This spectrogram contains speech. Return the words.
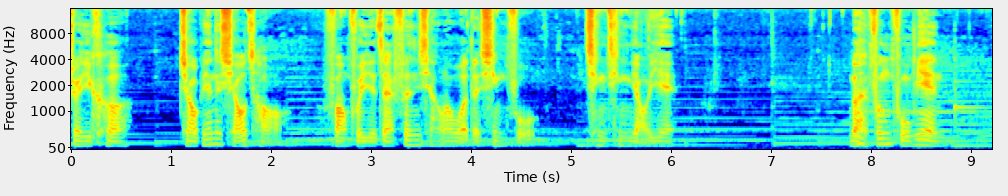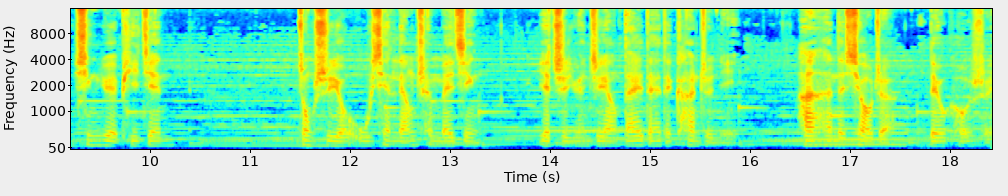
这一刻，脚边的小草仿佛也在分享了我的幸福，轻轻摇曳。暖风拂面，星月披肩。纵使有无限良辰美景，也只愿这样呆呆地看着你，憨憨地笑着，流口水。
